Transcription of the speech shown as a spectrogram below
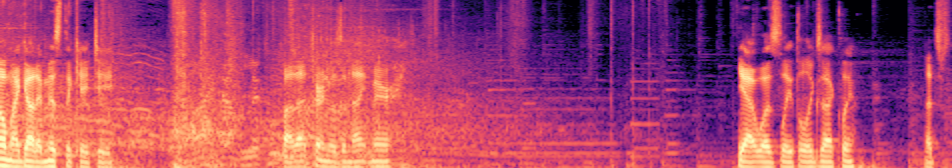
Oh my god, I missed the KT. Wow, that turn was a nightmare. Yeah, it was lethal, exactly. That's...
